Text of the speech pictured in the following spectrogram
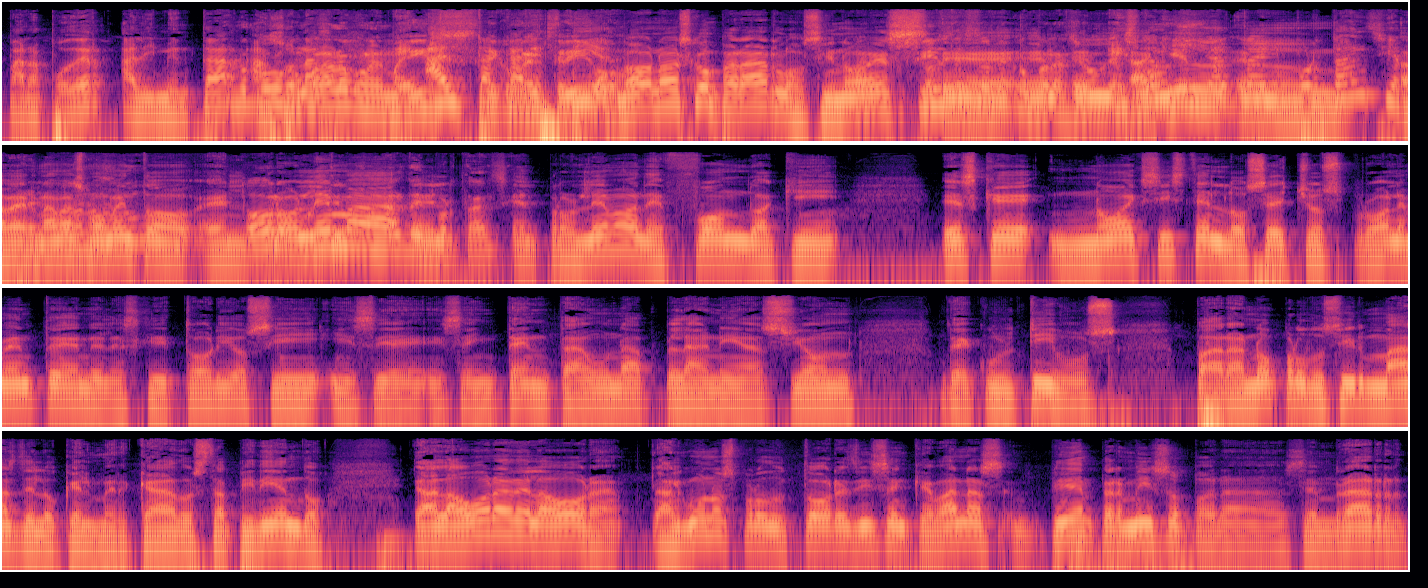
para poder alimentar No a zonas compararlo con el de maíz alta ni con el trigo. No, no es compararlo, sino es... sí, es de comparación. Es de alta importancia a ver, nada más el- un momento. El problema, de alta el, el problema de fondo aquí es que no existen los hechos. Probablemente en el escritorio sí y se, intenta una planeación de cultivos para no producir más de lo que el mercado está pidiendo. A la hora de la hora, algunos productores dicen que van a piden permiso para sembrar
